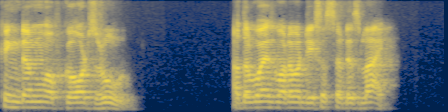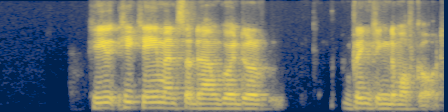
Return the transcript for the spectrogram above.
kingdom of God's rule. Otherwise, whatever Jesus said is lie. He he came and said, I'm going to bring kingdom of God.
